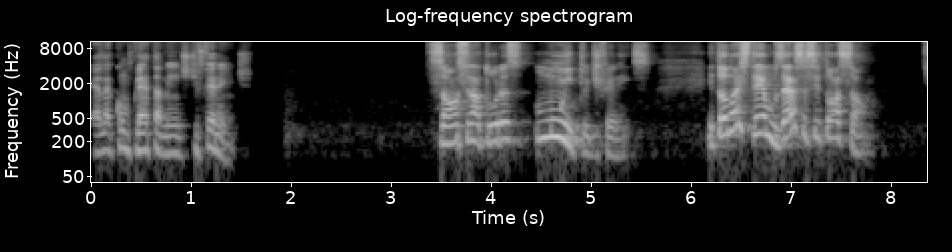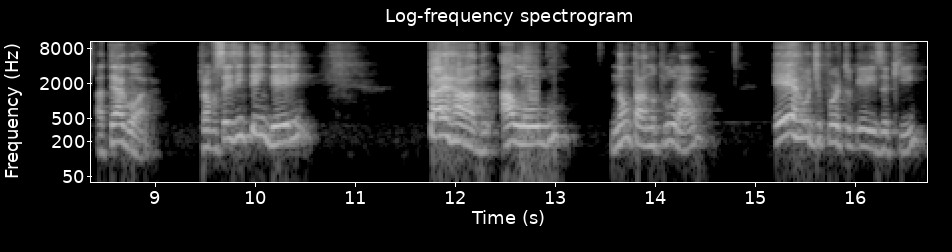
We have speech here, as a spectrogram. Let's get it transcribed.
ela é completamente diferente são assinaturas muito diferentes. Então nós temos essa situação até agora. Para vocês entenderem, tá errado a logo, não tá no plural. Erro de português aqui.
